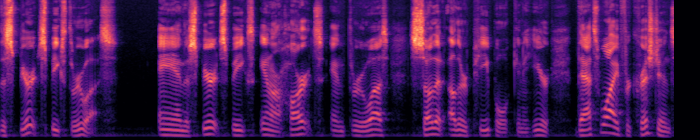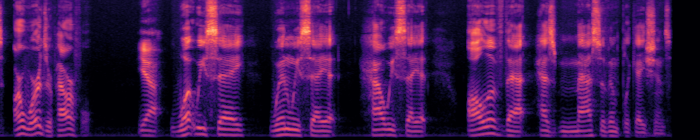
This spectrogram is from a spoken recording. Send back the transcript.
the spirit speaks through us. And the spirit speaks in our hearts and through us so that other people can hear. That's why for Christians, our words are powerful. yeah. What we say, when we say it, how we say it, all of that has massive implications,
